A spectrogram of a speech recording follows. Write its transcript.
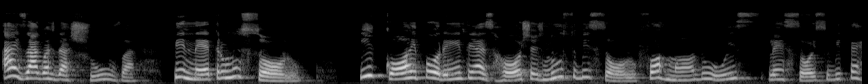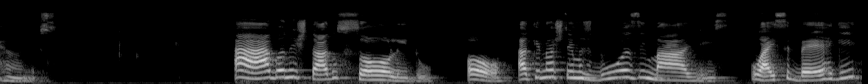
As águas da chuva penetram no solo e correm por entre as rochas no subsolo, formando os lençóis subterrâneos. A água no estado sólido, Ó, aqui nós temos duas imagens, o iceberg,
